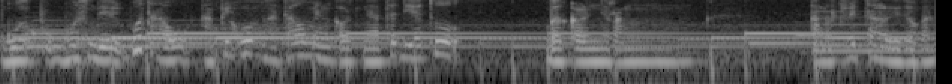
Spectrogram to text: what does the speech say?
Gue gue sendiri gue tahu tapi gue nggak tahu men kalau ternyata dia tuh bakal nyerang alat vital gitu kan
